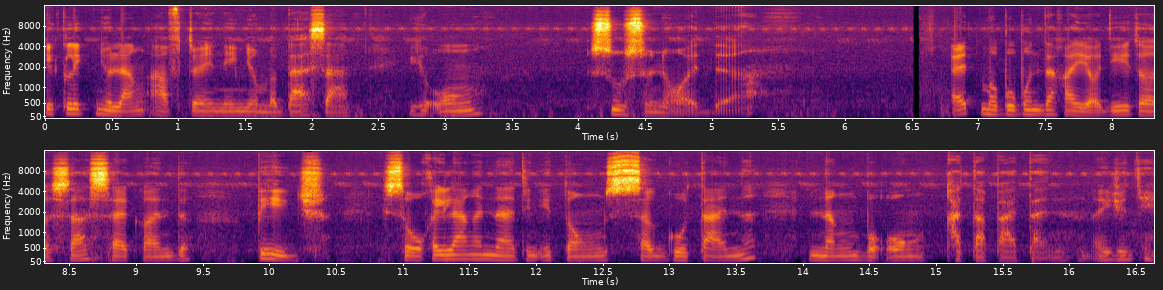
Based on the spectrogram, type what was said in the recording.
i-click nyo lang after ninyo mabasa yung susunod. At mapupunta kayo dito sa second page So, kailangan natin itong sagutan ng buong katapatan. Ayun eh.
